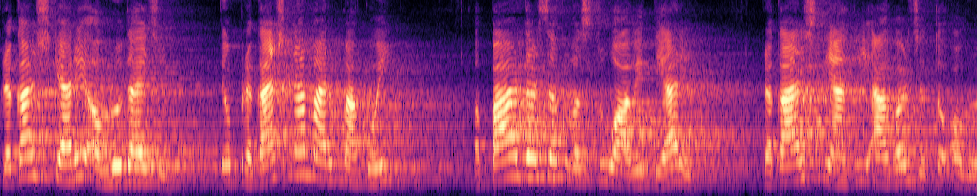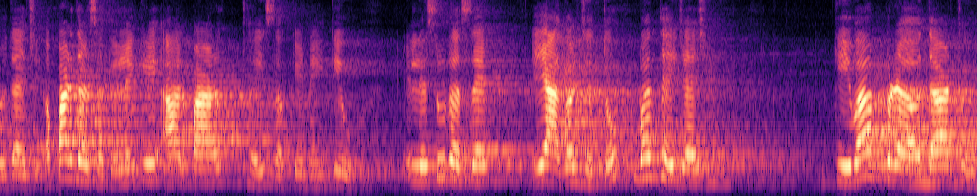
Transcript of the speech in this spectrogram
પ્રકાશ ક્યારે અવરોધાય છે? તો પ્રકાશના માર્ગમાં કોઈ અપારદર્શક વસ્તુ આવે ત્યારે પ્રકાશ ત્યાંથી આગળ જતો અવરોધાય છે. અપારદર્શક એટલે કે આરપાર થઈ શકે નહીં તેવું. એટલે શું થશે? એ આગળ જતો બંધ થઈ જાય છે. કેવા પદાર્થો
